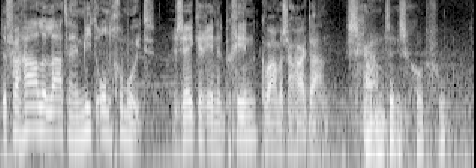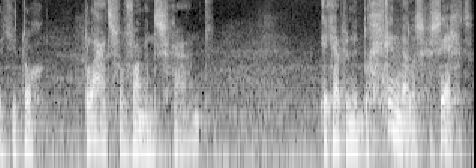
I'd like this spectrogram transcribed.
De verhalen laten hem niet ongemoeid. Zeker in het begin kwamen ze hard aan. Schaamte is een groot gevoel. Dat je toch plaatsvervangend schaamt. Ik heb in het begin wel eens gezegd...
